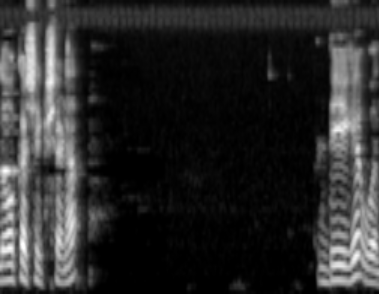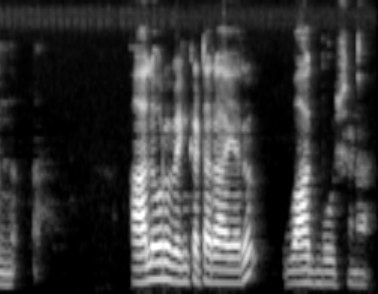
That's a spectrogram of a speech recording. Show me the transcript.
ಲೋಕ ಶಿಕ್ಷಣ. ಡಿಗೆ ಒನ್ ಆಲೂರು ವೆಂಕಟರಾಯರು ವಾಗ್ಭೂಷಣ.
